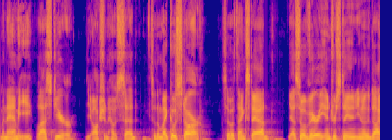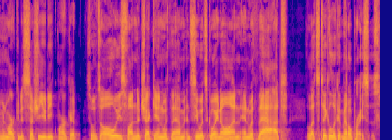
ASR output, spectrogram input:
Manami, last year the auction house said. So the Maiko Star. So thanks, Dad. Yeah, so a very interesting. You know, the diamond market is such a unique market. So it's always fun to check in with them and see what's going on. And with that, let's take a look at metal prices.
